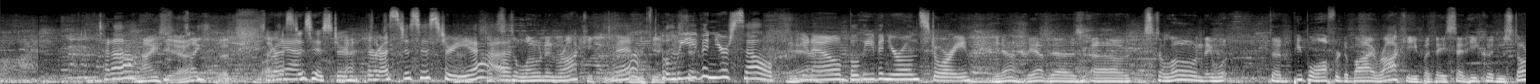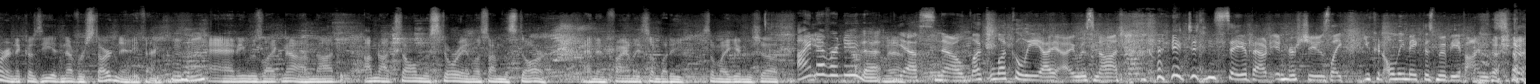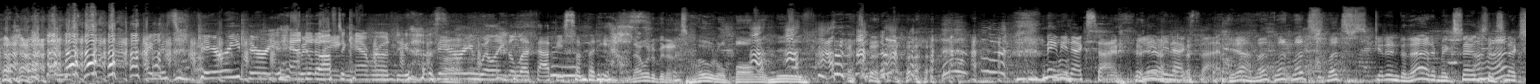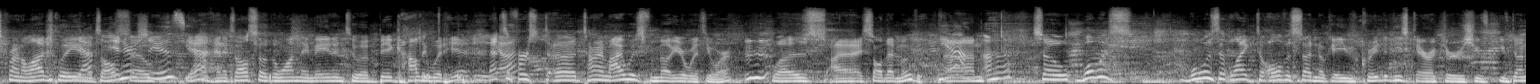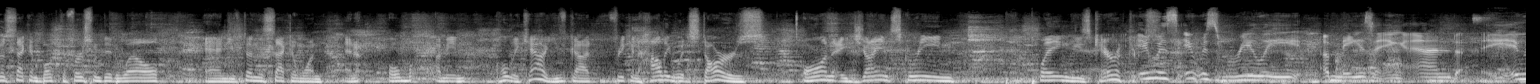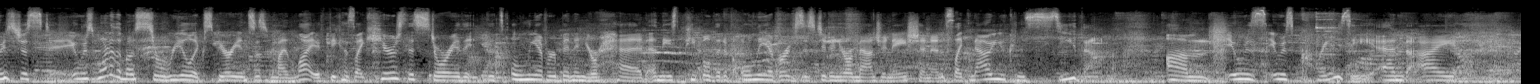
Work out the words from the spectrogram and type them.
Ta-da. Nice. Yeah, It's like, that's The rest Yeah. is history. The rest is history. Yeah. Stallone and Rocky. Yeah. Believe in yourself. Yeah. You know, believe in your own story. Yeah, yeah. The uh, Stallone, they w- the people offered to buy Rocky, but they said he couldn't star in it because he had never starred in anything. Mm-hmm. And he was like, "No, I'm not. I'm not selling the story unless I'm the star." And then finally, somebody somebody gave him a shot. I never knew that. Yeah. Yes, no. Luck- luckily, I, I was not. I didn't say about in her shoes like you can only make this movie if I'm the star. I was very, very You hand it off to willing- Cameron Diaz. Very willing to let that be somebody else. that would have been a total baller move. Maybe next time. Maybe next time. Yeah, let, let, let's let's get into that. It makes sense. It's next chronologically, Uh-huh. Yep, and it's also In Her Shoes, yeah, yeah. and it's also the one they made into a big Hollywood hit. That's the first uh, time I was familiar with your was I, I saw that movie. Mm-hmm. Yeah, Um, uh-huh. So what was what was it like to all of a sudden? Okay, you've created these characters. You've you've done a second book. The first one did well, and you've done the second one. And oh, I mean, holy cow! You've got freaking Hollywood stars on a giant screen playing these characters. It was it was really amazing, and it was just it was one of the most surreal experiences of my life because like here's this story that, that's only ever been in your head, and these people that have only ever existed in your imagination, and it's like now you can see them. Um, it was it was crazy, and I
